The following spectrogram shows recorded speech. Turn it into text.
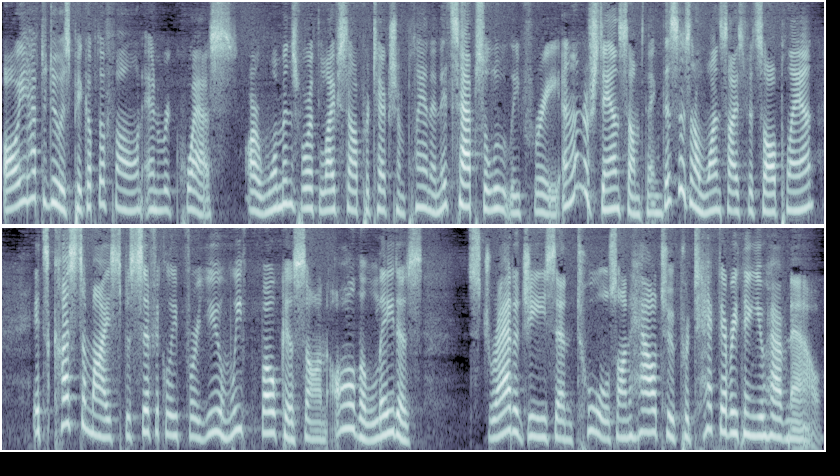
All you have to do is pick up the phone and request our Woman's Worth Lifestyle Protection Plan, and it's absolutely free. And understand something this isn't a one size fits all plan. It's customized specifically for you, and we focus on all the latest strategies and tools on how to protect everything you have now,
